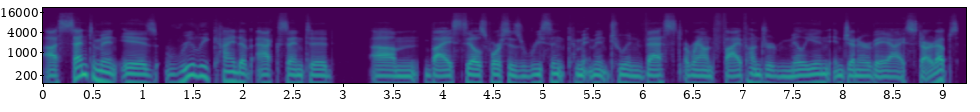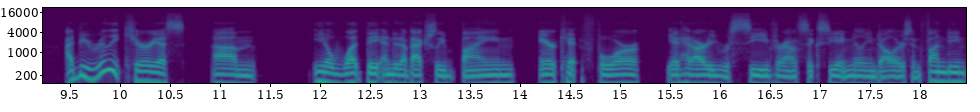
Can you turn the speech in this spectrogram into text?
uh, sentiment is really kind of accented um, by Salesforce's recent commitment to invest around 500 million in generative AI startups. I'd be really curious, um, you know, what they ended up actually buying AirKit for. It had already received around 68 million dollars in funding.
